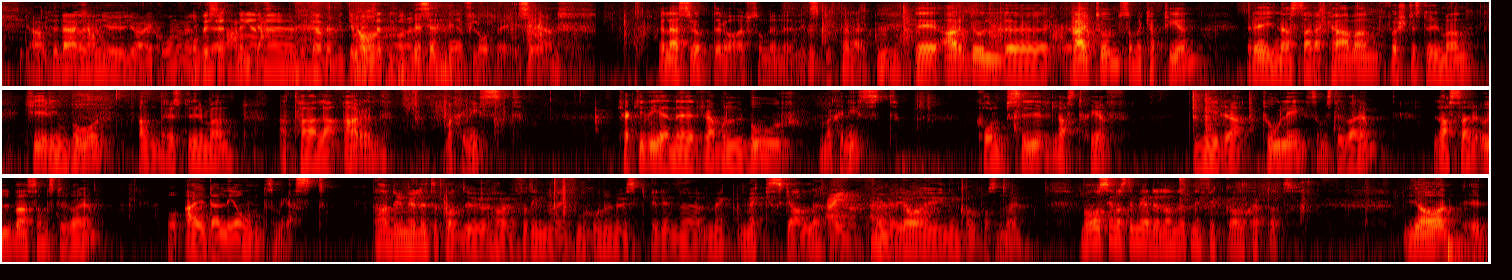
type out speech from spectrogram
det där kan ju göra ikonerna Och lite besättningen, arga. eh, vilka, vilken Ja, besättning var det? besättningen, förlåt mig, säger han. Jag läser upp det då eftersom den är lite splittad här. Det är Ardul eh, Raitun som är kapten. Reina Sarakavan, förste styrman. Kirin Bor, andre styrman. Atala Ard, maskinist. Kakivene Rabulbur, maskinist. Kolbsir, lastchef. Mirra Tuli som är stuvare. Lassar Ulba som stuvare. Och Aida Leon som är gast. Hade du med lite på att du har fått in den här informationen nu i din uh, meckskalle? Jajamän. Jag har ju ingen koll på sånt här. Vad var senaste meddelandet ni fick av skeppet? Ja, eh,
